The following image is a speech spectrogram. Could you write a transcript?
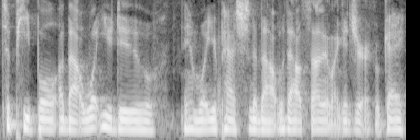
to people about what you do and what you're passionate about without sounding like a jerk. Okay.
